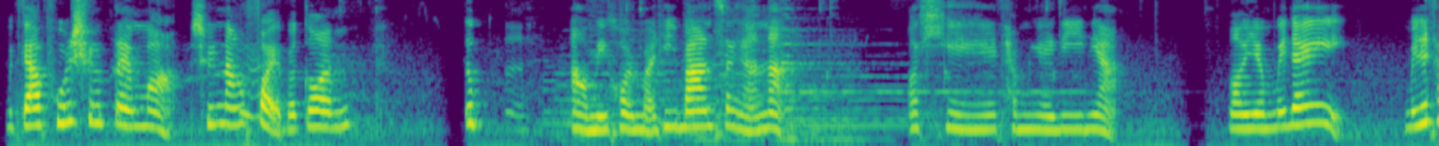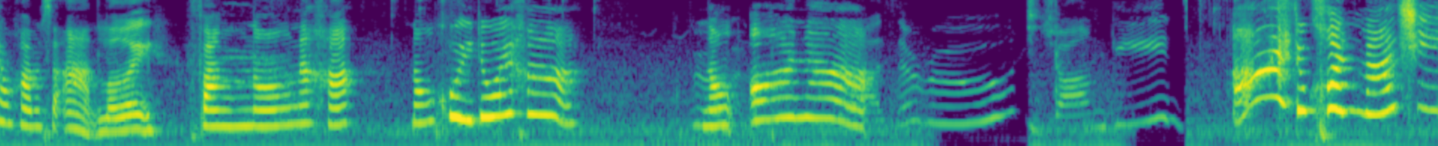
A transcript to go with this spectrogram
ไม่กล้าพูดชื่อเต็มอะ ชื่อนางฝอยไปก่อนอึ๊บอ้าวมีคนมาที่บ้านซะงั้นอะ โอเคทำไงดีเนี่ย เรายังไม่ได้ไม่ได้ทำความสะอาดเลย ฟังน้องนะคะ น้องคุยด้วยค่ะ น้องอ้อนอะอ้ายทุกคนมาชี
